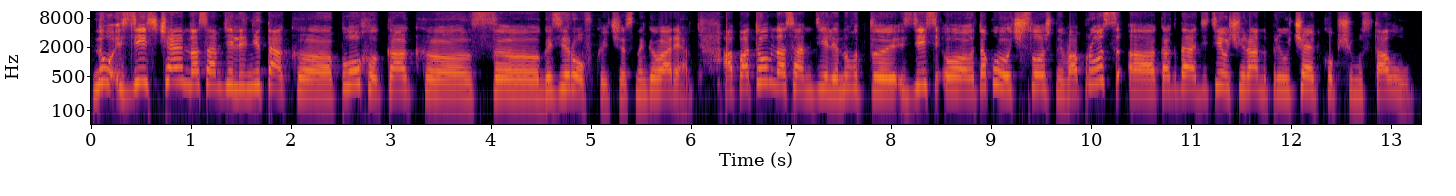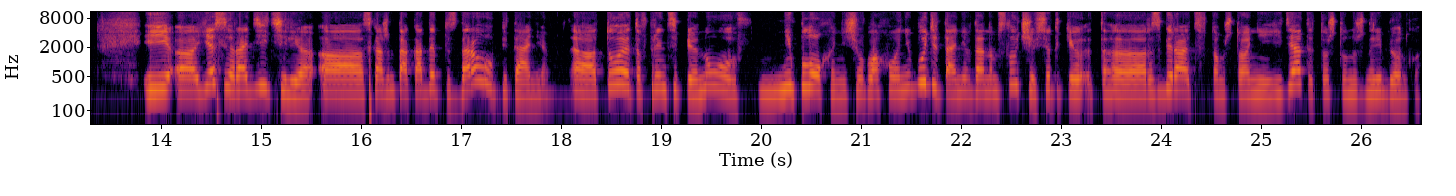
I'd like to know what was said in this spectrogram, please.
Ну, здесь с чаем на самом деле не так э, плохо, как э, с газировкой, честно говоря. А потом, на самом деле, ну вот э, здесь э, такой очень сложный вопрос, э, когда детей очень рано приучают к общему столу. И э, если родители, э, скажем так, адепты здорового питания, э, то это, в принципе, ну, неплохо, ничего плохого не будет. Они в данном случае все-таки э, разбираются в том, что они едят, и то, что нужно ребенку.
